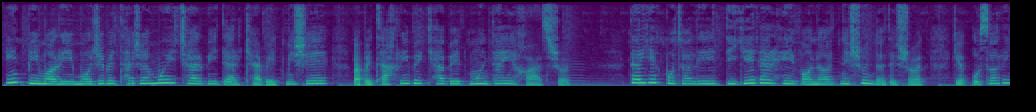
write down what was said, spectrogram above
این بیماری موجب تجمع چربی در کبد میشه و به تخریب کبد منتهی خواهد شد. در یک مطالعه دیگه در حیوانات نشون داده شد که اصاره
